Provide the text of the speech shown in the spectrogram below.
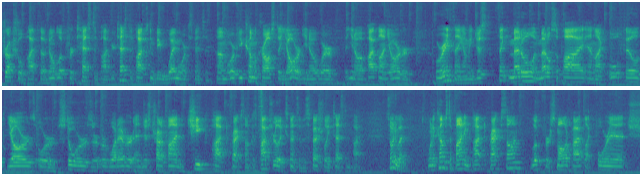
structural pipe though. Don't look for tested pipe. Your tested pipe is going to be way more expensive. Um, or if you come across a yard, you know, where, you know, a pipeline yard or, or anything. I mean, just think metal and metal supply and like oil filled yards or stores or, or, whatever and just try to find cheap pipe to practice on because pipe's really expensive, especially tested pipe. So anyway, when it comes to finding pipe to practice on, look for smaller pipe like four inch,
